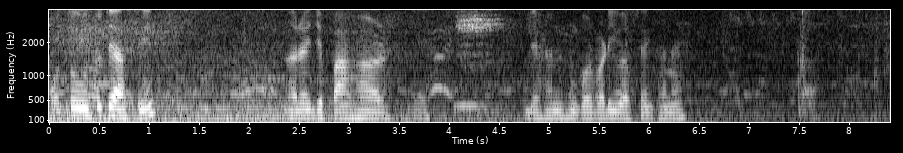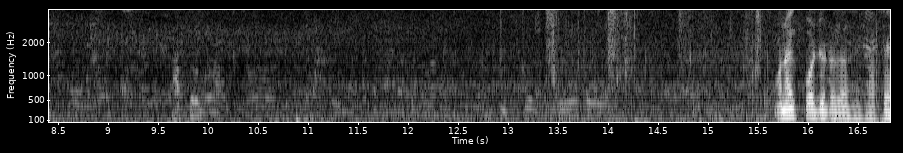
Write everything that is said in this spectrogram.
কত উঁচুতে আছি। আর এই যে পাহাড়, দেখেন গোরবাড়িও আছে এখানে। অনেক পর্যটক আছে সাথে।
